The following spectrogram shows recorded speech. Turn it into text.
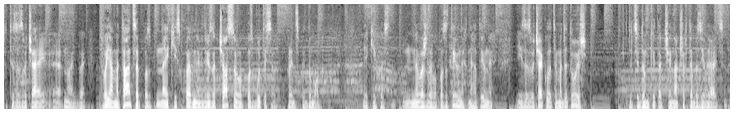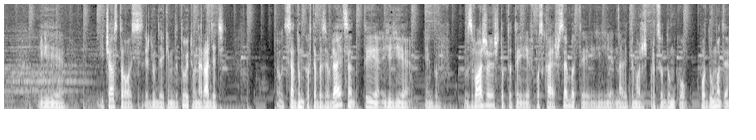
то ти зазвичай, е, ну, якби, твоя мета це на якийсь певний відрізок часу позбутися, в принципі, думок якихось, неважливо, позитивних, негативних. І зазвичай, коли ти медитуєш, то ці думки так чи інакше в тебе з'являються. І, і часто ось люди, які медитують, вони радять от ця думка в тебе з'являється, ти її якби зважуєш, тобто ти її впускаєш в себе, ти її навіть ти можеш про цю думку подумати,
